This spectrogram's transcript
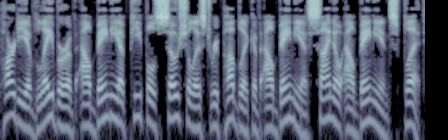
Party of Labour of Albania People's Socialist Republic of Albania Sino-Albanian split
